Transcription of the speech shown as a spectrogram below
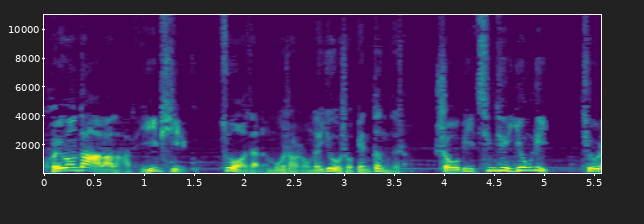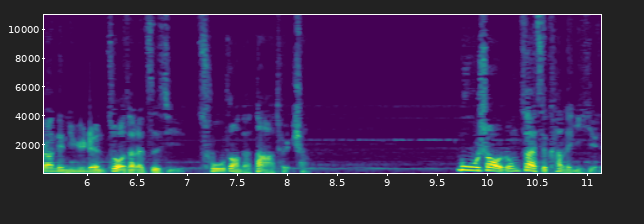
魁王大喇喇的一屁股坐在了穆少荣的右手边凳子上，手臂轻轻一用力。就让那女人坐在了自己粗壮的大腿上。穆少荣再次看了一眼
